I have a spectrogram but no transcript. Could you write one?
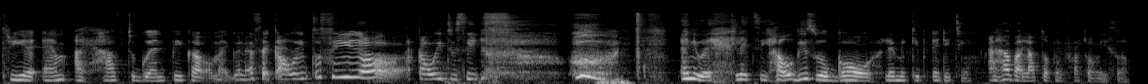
3 a.m. I have to go and pick her. Oh my goodness, I can't wait to see her. I can't wait to see. anyway, let's see how this will go. Let me keep editing. I have a laptop in front of me, so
